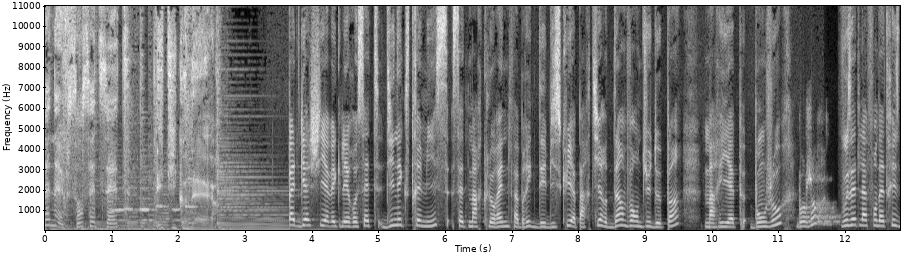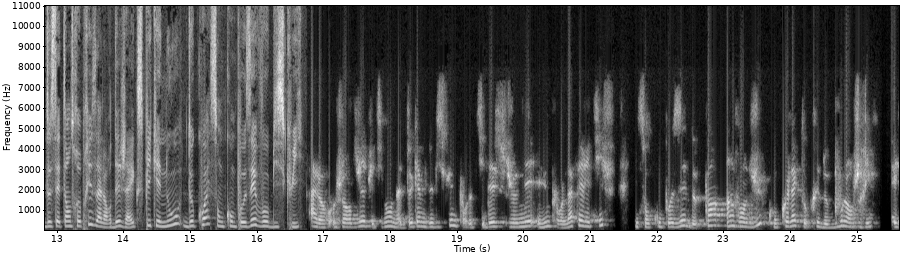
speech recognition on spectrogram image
Sanef 177 Éticonner. Pas de gâchis avec les recettes d'Inextremis. Cette marque Lorraine fabrique des biscuits à partir d'invendus de pain. Marie-Epp, bonjour. Bonjour. Vous êtes la fondatrice de cette entreprise, alors déjà expliquez-nous de quoi sont composés vos biscuits. Alors aujourd'hui, effectivement, on a deux gammes de biscuits, une pour le petit déjeuner et une pour l'apéritif. Ils sont composés de pain invendu qu'on collecte auprès de boulangeries. Et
